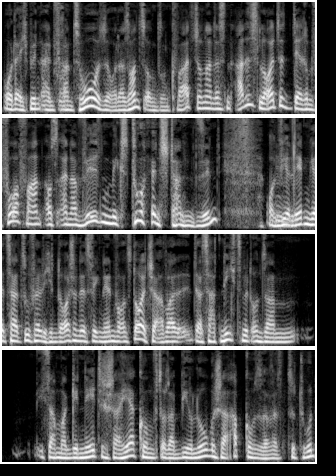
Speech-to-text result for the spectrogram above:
oder ich bin ein Franzose oder sonst irgend so ein Quatsch, sondern das sind alles Leute, deren Vorfahren aus einer wilden Mixtur entstanden sind. Und mhm. wir leben jetzt halt zufällig in Deutschland, deswegen nennen wir uns Deutsche. Aber das hat nichts mit unserem ich sag mal, genetischer Herkunft oder biologischer Abkunft oder was zu tun,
